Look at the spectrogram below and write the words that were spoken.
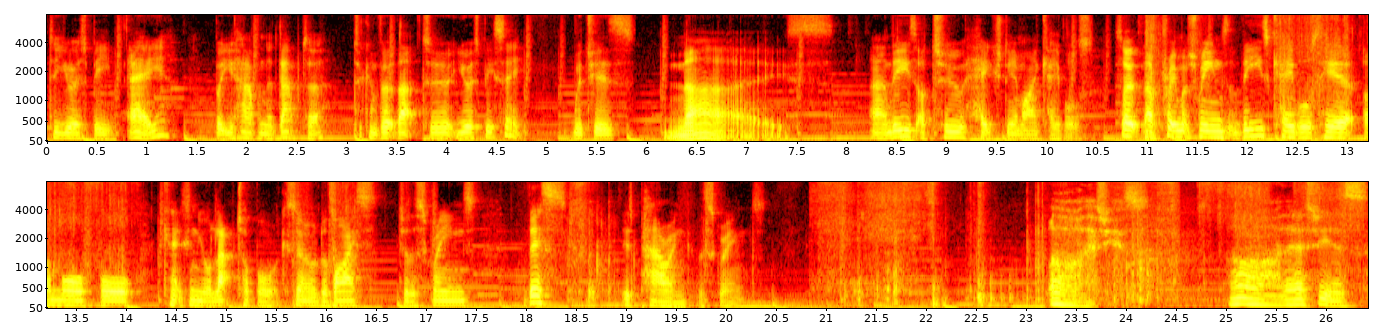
to USB-A, but you have an adapter to convert that to USB-C, which is nice. And these are two HDMI cables. So that pretty much means these cables here are more for connecting your laptop or external device to the screens. This is powering the screens. Oh, there she is. Oh, there she is.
